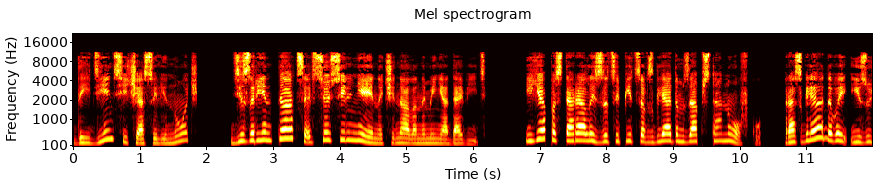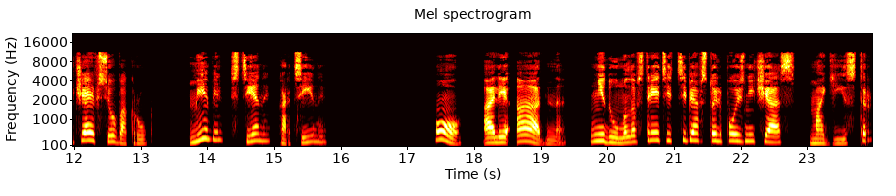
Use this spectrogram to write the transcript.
Да и день сейчас или ночь, Дезориентация все сильнее начинала на меня давить, и я постаралась зацепиться взглядом за обстановку, разглядывая и изучая все вокруг. Мебель, стены, картины. «О, Алиадна, не думала встретить тебя в столь поздний час, магистр!»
